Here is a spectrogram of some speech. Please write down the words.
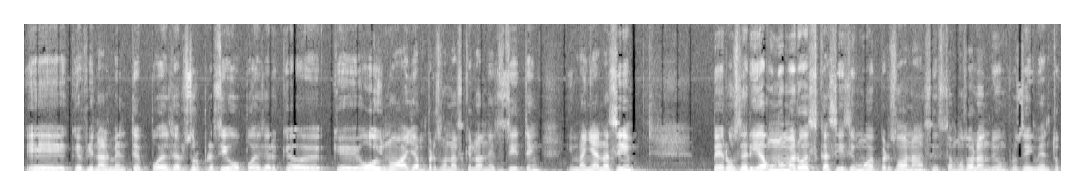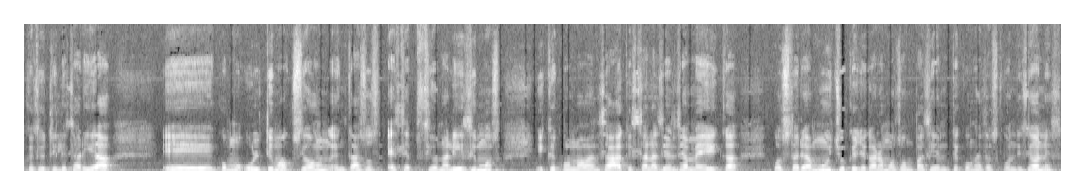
eh, que finalmente puede ser sorpresivo, puede ser que, que hoy no hayan personas que lo necesiten y mañana sí pero sería un número escasísimo de personas. Estamos hablando de un procedimiento que se utilizaría eh, como última opción en casos excepcionalísimos y que con lo avanzada que está la ciencia médica costaría mucho que llegáramos a un paciente con esas condiciones.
